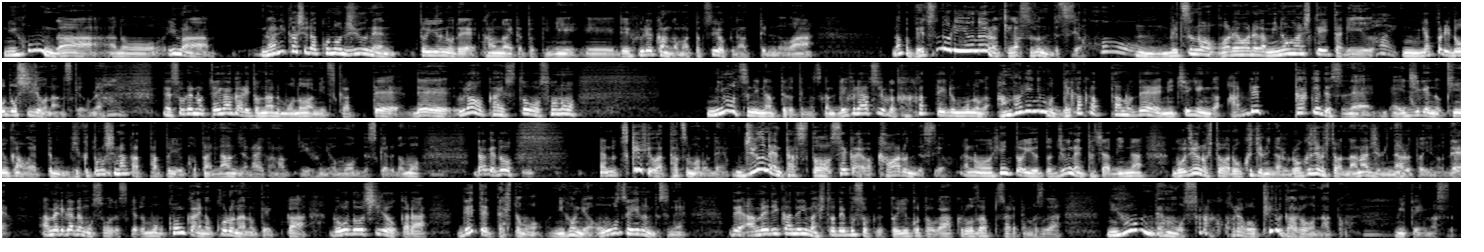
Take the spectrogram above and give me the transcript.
日本があの今、何かしらこの10年というので考えたときに、えー、デフレ感がまた強くなっているのは、なんか別の理由のような気がするんですよ。う。ん、別の我々が見逃していた理由、はい、うん、やっぱり労働市場なんですけどね、はい、で、それの手がかりとなるものは見つかって、で、裏を返すと、その、荷物になってると言いますかね、デフレ圧力がかかっているものがあまりにもでかかったので、日銀があれかけですね、異次元の金融緩和をやってもびくともしなかったということになるんじゃないかなっていうふうに思うんですけれども、だけど、あの、月日は経つもので、10年経つと世界は変わるんですよ。あの、ヒントを言うと10年経ちはみんな50の人は60になる、60の人は70になるというので、アメリカでもそうですけども、今回のコロナの結果、労働市場から出てった人も日本には大勢いるんですね。で、アメリカで今人手不足ということがクローズアップされてますが、日本でもおそらくこれは起きるだろうなと見ています。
